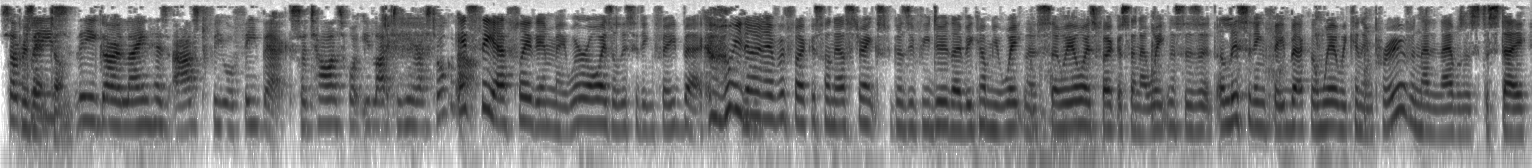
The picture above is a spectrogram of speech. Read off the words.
So present please, on. there you go. Layne has asked for your feedback. So tell us what you'd like to hear us talk about. It's the athlete in me. We're always eliciting feedback. we don't ever focus on our strengths because if you do, they become your weakness. So we always focus on our weaknesses, at eliciting feedback on where we can improve, and that enables us to stay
